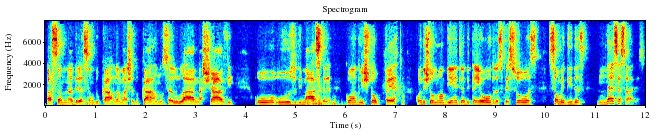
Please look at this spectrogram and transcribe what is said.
passando na direção do carro, na marcha do carro, no celular, na chave, o, o uso de máscara quando estou perto, quando estou num ambiente onde tem outras pessoas, são medidas necessárias.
